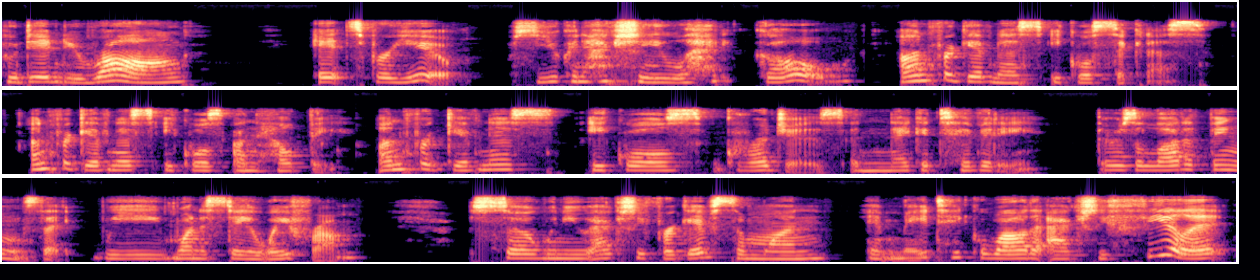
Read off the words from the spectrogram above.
who did you wrong, it's for you. So you can actually let go. Unforgiveness equals sickness. Unforgiveness equals unhealthy. Unforgiveness equals grudges and negativity. There's a lot of things that we want to stay away from. So when you actually forgive someone, it may take a while to actually feel it,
